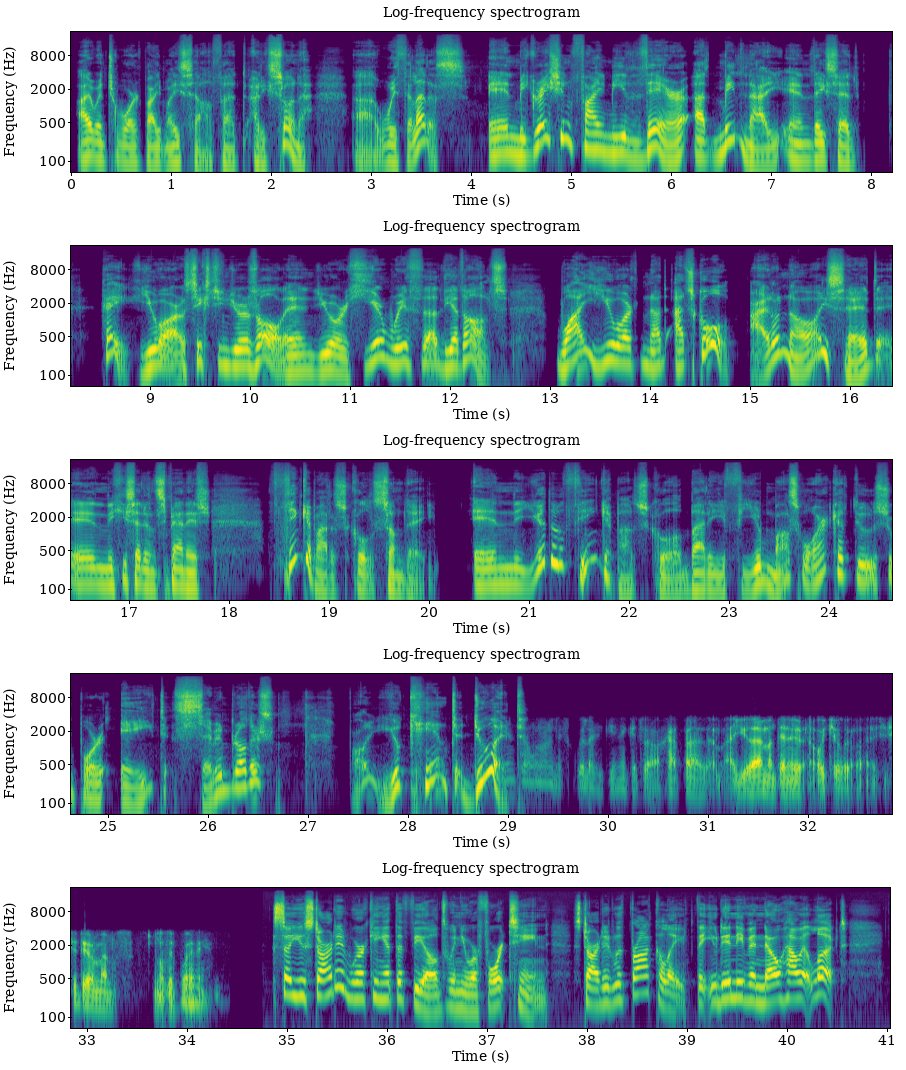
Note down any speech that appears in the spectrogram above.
I went to work by myself at Arizona uh, with the lettuce. And migration find me there at midnight, and they said, "Hey, you are 16 years old, and you're here with uh, the adults. Why you are not at school?" I don't know. I said, and he said in Spanish, "Think about a school someday." And you don't think about school, but if you must work to support eight, seven brothers, well, you can't do it. Escuela tiene que trabajar para ayudar a mantener ocho, siete hermanos. No se puede. So you started working at the fields when you were 14, started with broccoli that you didn't even know how it looked.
